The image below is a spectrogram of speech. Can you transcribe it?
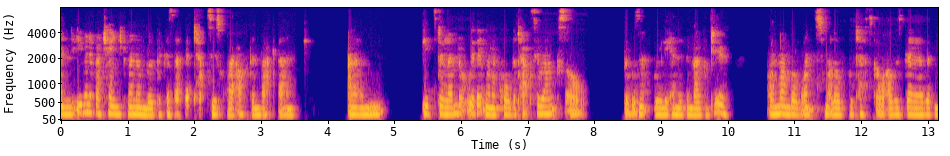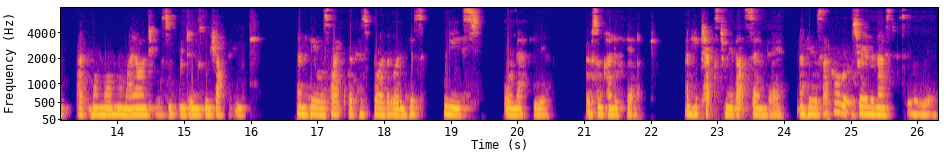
and even if I changed my number, because I'd get taxis quite often back then, um, he'd still end up with it when I called the taxi rank. So there wasn't really anything I could do. I remember once my local Tesco, I was there with like my mum or my auntie or something doing some shopping, and he was like with his brother and his niece or nephew. It was some kind of kid, and he texted me that same day, and he was like, "Oh, it was really nice to see you."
